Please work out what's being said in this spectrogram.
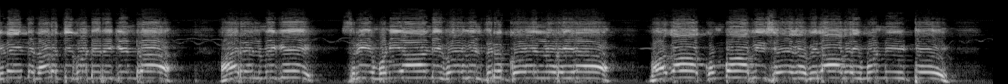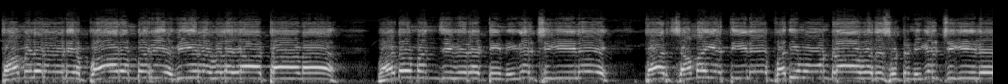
இணைந்து நடத்தி கொண்டிருக்கின்ற அருள்மிகு ஸ்ரீ முனியாண்டி கோவில் திருக்கோயிலுடைய மகா கும்பாபிஷேக விழாவை முன்னிட்டு தமிழர்களுடைய பாரம்பரிய வீர விளையாட்டான வடமஞ்சி விரட்டி நிகழ்ச்சியிலே தற்சமயத்திலே பதிமூன்றாவது சுற்று நிகழ்ச்சியிலே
